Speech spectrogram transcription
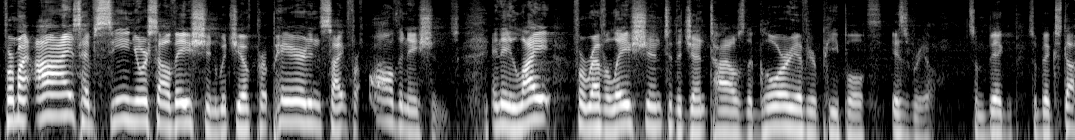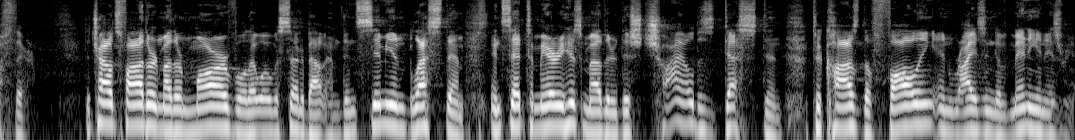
For my eyes have seen your salvation, which you have prepared in sight for all the nations, and a light for revelation to the Gentiles, the glory of your people, Israel. Some big, some big stuff there. The child's father and mother marveled at what was said about him. Then Simeon blessed them and said to Mary, his mother, This child is destined to cause the falling and rising of many in Israel,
